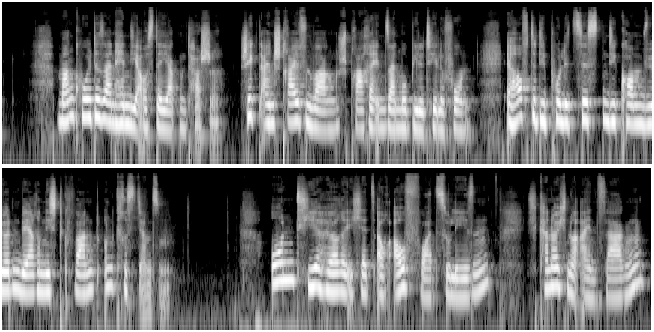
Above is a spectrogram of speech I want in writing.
Mank holte sein Handy aus der Jackentasche. Schickt einen Streifenwagen, sprach er in sein Mobiltelefon. Er hoffte, die Polizisten, die kommen würden, wären nicht Quandt und Christiansen. Und hier höre ich jetzt auch auf vorzulesen. Ich kann euch nur eins sagen.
